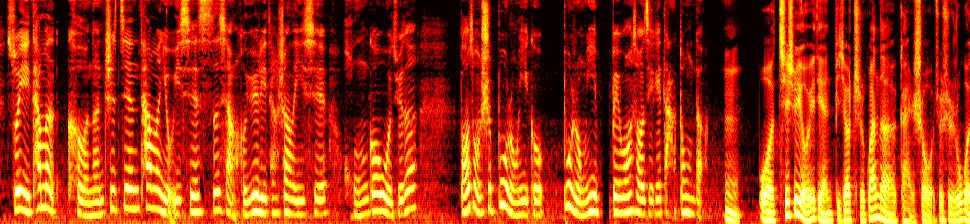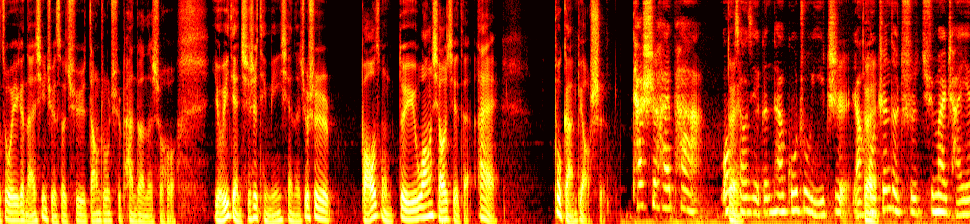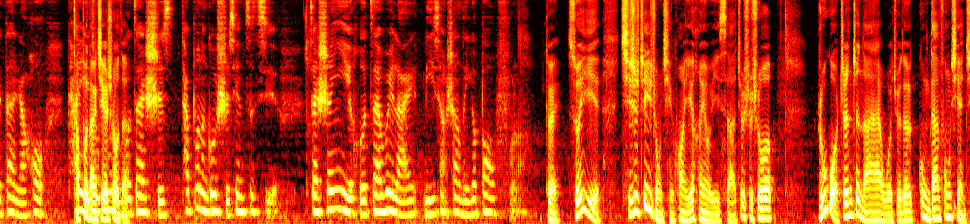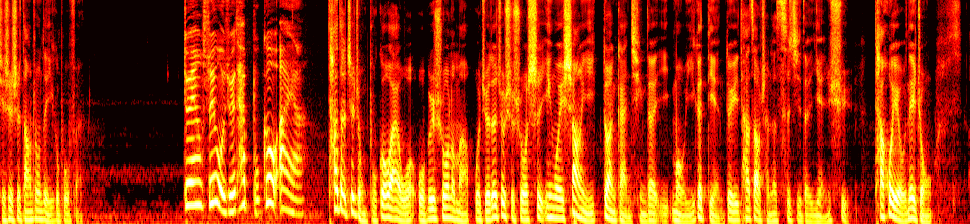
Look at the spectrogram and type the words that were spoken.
所以他们可能之间，他们有一些思想和阅历上的一些鸿沟。我觉得宝总是不容易够，不容易被汪小姐给打动的。嗯，我其实有一点比较直观的感受，就是如果作为一个男性角色去当中去判断的时候，有一点其实挺明显的，就是宝总对于汪小姐的爱不敢表示，他是害怕。汪小姐跟他孤注一掷，然后真的是去卖茶叶蛋，然后他不能接受的再实，他不能够实现自己在生意和在未来理想上的一个抱负了。对，所以其实这种情况也很有意思啊，就是说，如果真正的爱，我觉得共担风险其实是当中的一个部分。对啊，所以我觉得他不够爱啊。他的这种不够爱我，我不是说了吗？我觉得就是说，是因为上一段感情的一某一个点对于他造成的刺激的延续，他会有那种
